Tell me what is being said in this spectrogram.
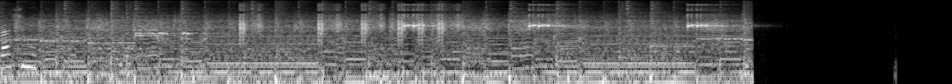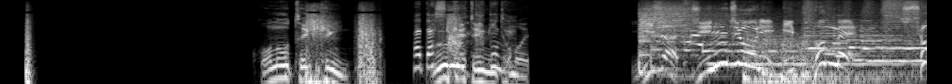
懲らしめて鉄拳受けてみたまえ。いざ尋常に1本目勝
